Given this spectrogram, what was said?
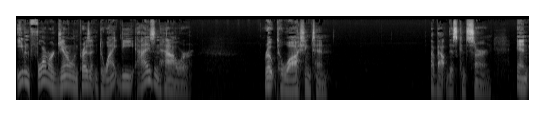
Even former General and President Dwight D. Eisenhower wrote to Washington about this concern. And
